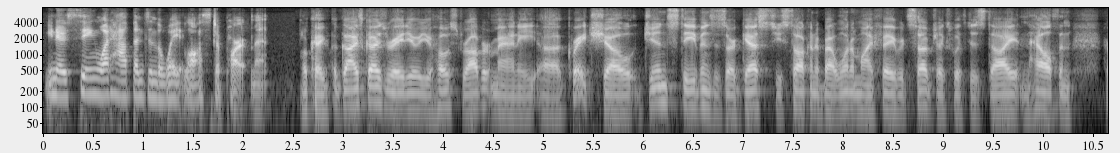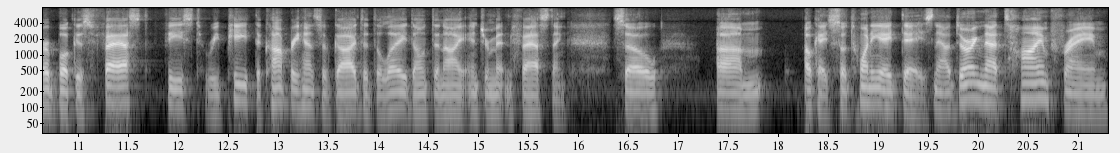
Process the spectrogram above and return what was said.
you know, seeing what happens in the weight loss department. Okay, Guys Guys Radio, your host Robert Manni. Uh, great show. Gin Stephens is our guest. She's talking about one of my favorite subjects, which is diet and health, and her book is Fast, Feast, Repeat: The Comprehensive Guide to Delay, Don't Deny Intermittent Fasting. So, um, Okay, so 28 days. Now, during that time frame,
